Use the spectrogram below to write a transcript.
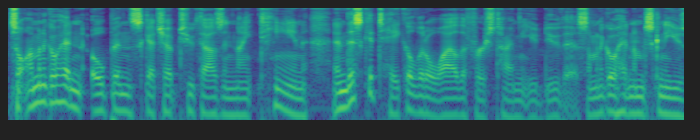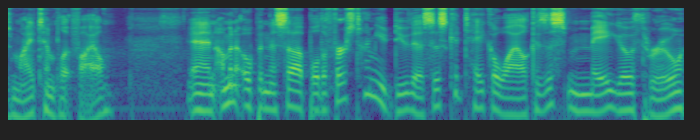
So I'm going to go ahead and open SketchUp 2019, and this could take a little while the first time that you do this. I'm going to go ahead and I'm just going to use my template file. And I'm going to open this up. Well, the first time you do this, this could take a while because this may go through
